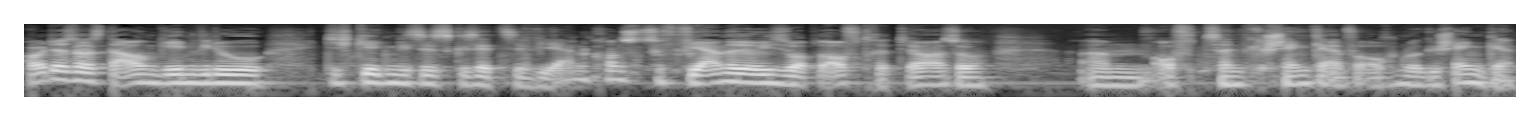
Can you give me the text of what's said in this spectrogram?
Heute soll es darum gehen, wie du dich gegen dieses Gesetz wehren kannst, sofern natürlich überhaupt auftritt. Ja, also ähm, oft sind Geschenke einfach auch nur Geschenke.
